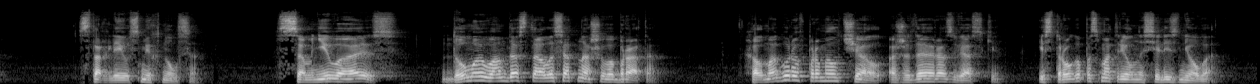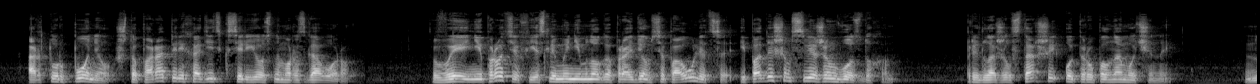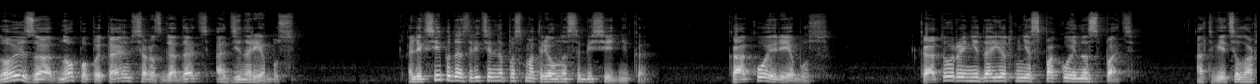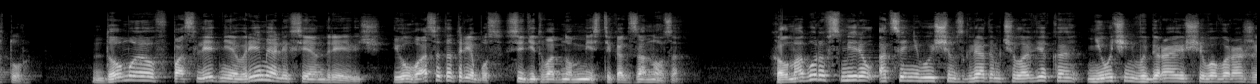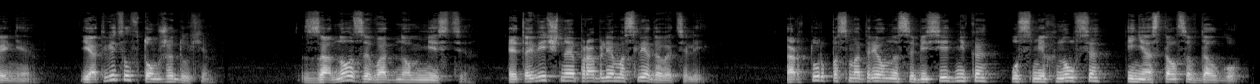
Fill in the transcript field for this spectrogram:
Старлей усмехнулся. «Сомневаюсь. Думаю, вам досталось от нашего брата». Холмогоров промолчал, ожидая развязки, и строго посмотрел на Селезнева. Артур понял, что пора переходить к серьезному разговору. «Вы не против, если мы немного пройдемся по улице и подышим свежим воздухом?» – предложил старший оперуполномоченный. «Ну и заодно попытаемся разгадать один ребус». Алексей подозрительно посмотрел на собеседника. «Какой ребус?» «Который не дает мне спокойно спать», – ответил Артур. «Думаю, в последнее время, Алексей Андреевич, и у вас этот ребус сидит в одном месте, как заноза». Холмогоров смерил оценивающим взглядом человека, не очень выбирающего выражения, и ответил в том же духе. «Занозы в одном месте – это вечная проблема следователей. Артур посмотрел на собеседника, усмехнулся и не остался в долгу.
